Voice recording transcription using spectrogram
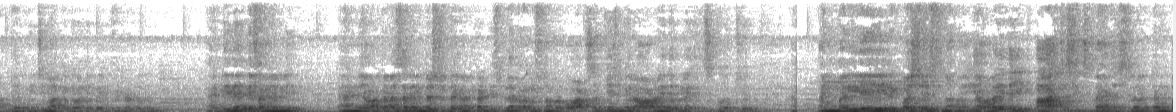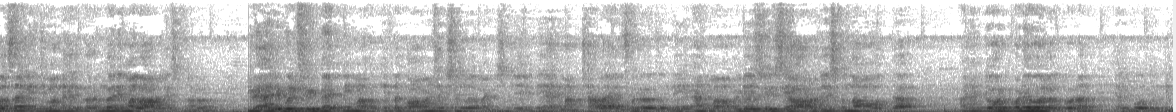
అంతకు మించి మాకు ఎటువంటి బెనిఫిట్ ఉండదు. అండ్ ఇదండి ఫైనల్లీ అండ్ ఎవరికైనా సరే ఇంట్రెస్ట్ ఉంటే కనుక డిస్ప్లే మీద వచ్చినప్పుడు వాట్సాప్ చేసి మీరు ఆర్డర్ అయితే ప్లేస్ తీసుకోవచ్చు. అండ్ మళ్ళీ రిక్వెస్ట్ చేస్తున్నాను ఎవరైతే ఈ పాస్ట్ సిక్స్ బ్యాచెస్లో టెంపుల్ సైడ్ నుంచి మన దగ్గర కరుంగాలి మళ్ళీ ఆర్డర్ చేస్తున్నారో వాల్యుబుల్ ఫీడ్బ్యాక్ని మాకు కింద కామెంట్ సెక్షన్లో మెన్షన్ చేయండి. అండ్ మాకు చాలా హెల్ప్ఫుల్ అవుతుంది. అండ్ మన వీడియోస్ చూసి ఆర్డర్ చేసుకుందామా వద్దా? అని డౌట్ పడే వాళ్ళకి కూడా హెల్ప్ అవుతుంది.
